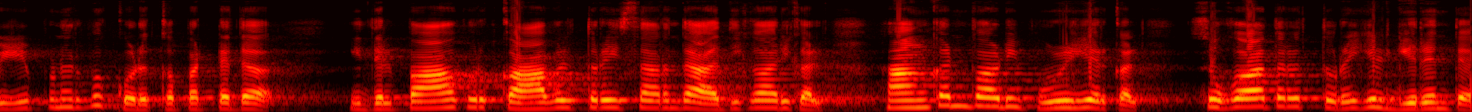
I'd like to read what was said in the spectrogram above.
விழிப்புணர்வு கொடுக்கப்பட்டது. இதில் பாகூர் காவல்துறை சார்ந்த அதிகாரிகள் அங்கன்வாடி ஊழியர்கள் சுகாதாரத்துறையில் இருந்து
